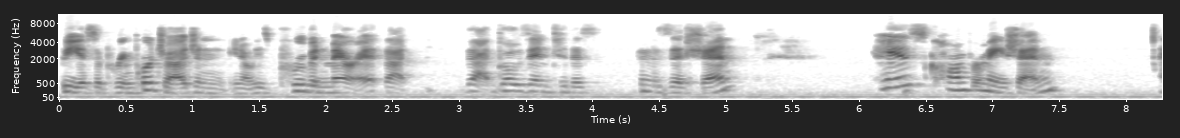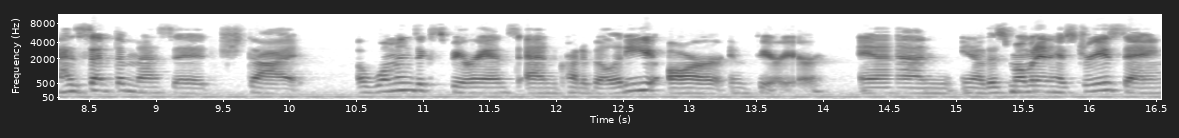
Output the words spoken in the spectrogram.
be a Supreme Court judge and you know his proven merit that that goes into this position, his confirmation has sent the message that a woman's experience and credibility are inferior. And, you know, this moment in history is saying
